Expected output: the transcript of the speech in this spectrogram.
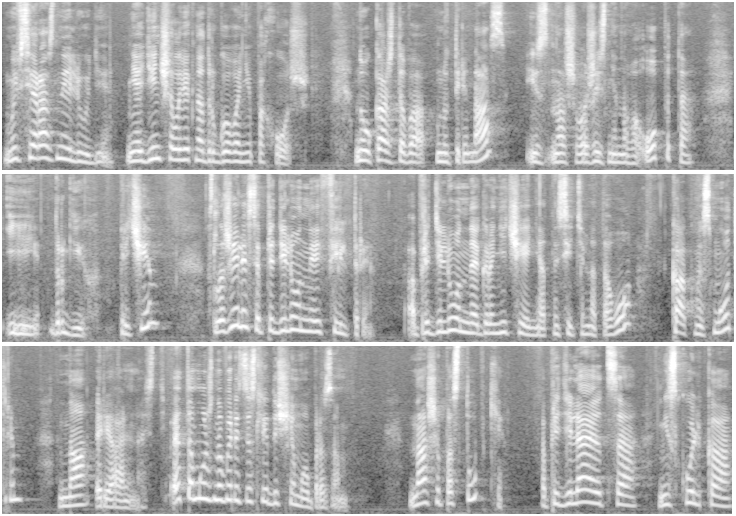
Мы все разные люди. Ни один человек на другого не похож. Но у каждого внутри нас, из нашего жизненного опыта и других причин, сложились определенные фильтры, определенные ограничения относительно того, как мы смотрим на реальность. Это можно выразить следующим образом. Наши поступки определяются не сколько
